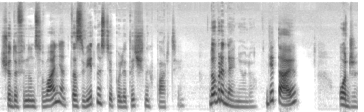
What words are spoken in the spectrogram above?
щодо фінансування та звітності політичних партій. Добрий день, Олю. Вітаю! Отже,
